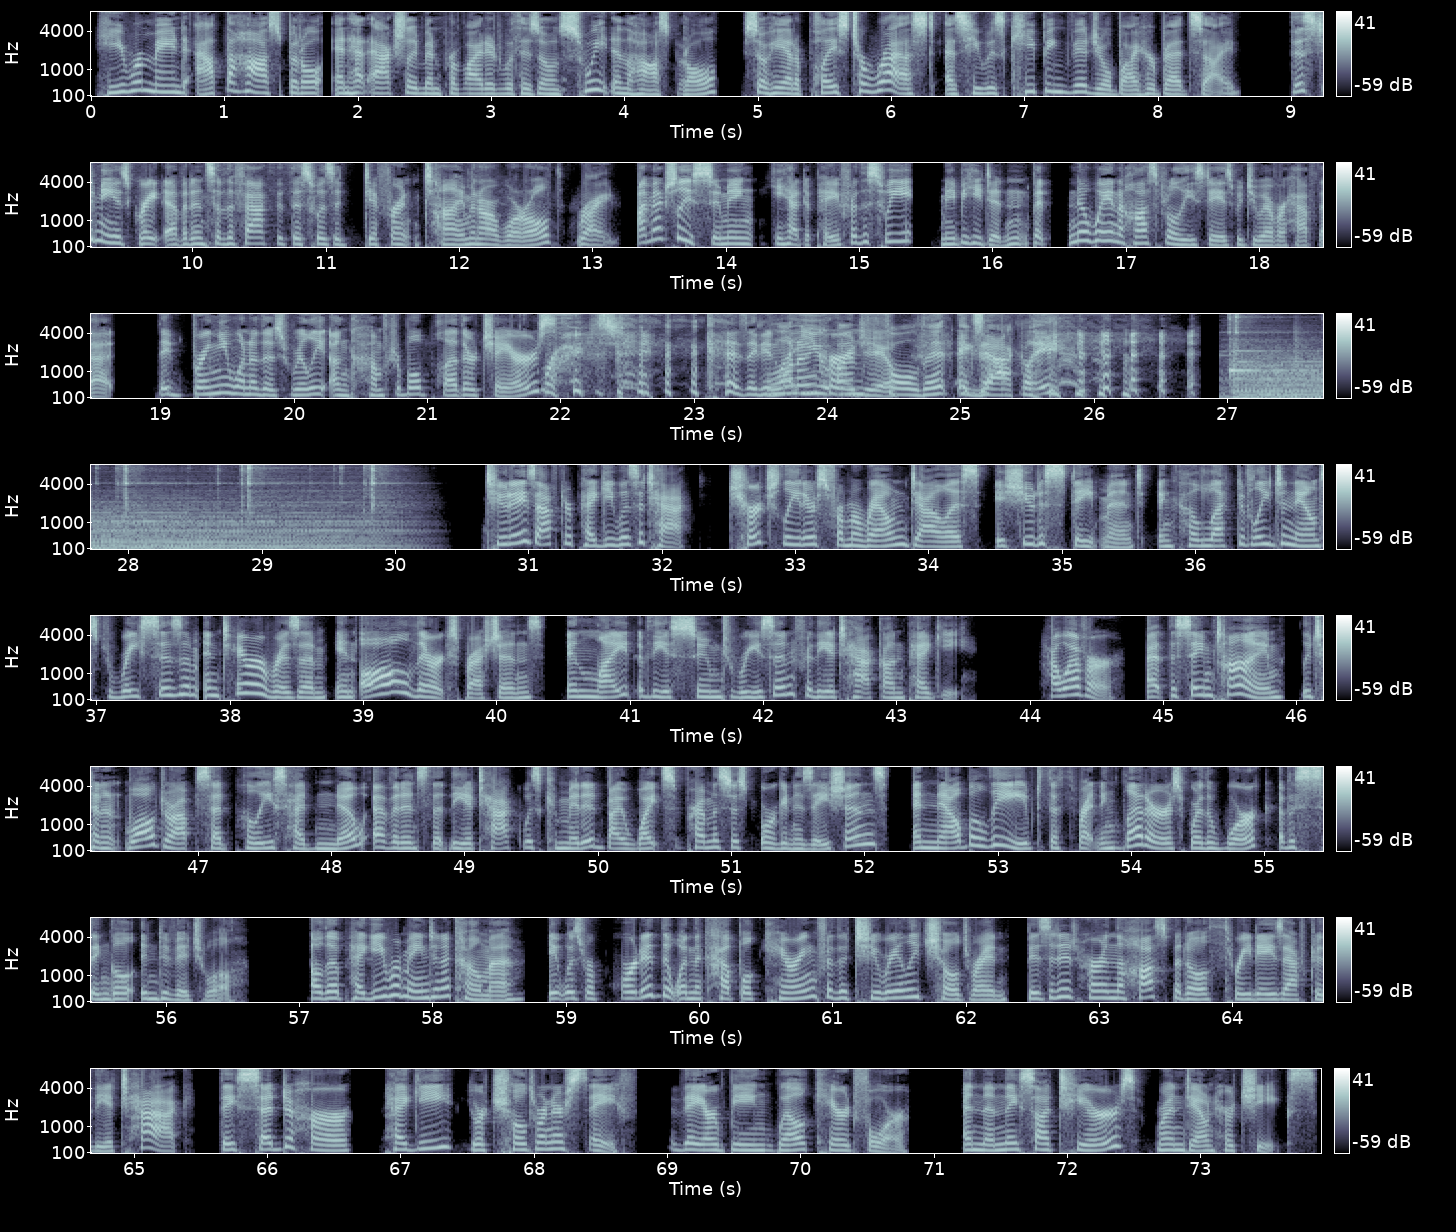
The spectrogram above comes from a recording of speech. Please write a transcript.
He remained at the hospital and had actually been provided with his own suite in the hospital, so he had a place to rest as he was keeping vigil by her bedside. This to me is great evidence of the fact that this was a different time in our world. Right. I'm actually assuming he had to pay for the suite. Maybe he didn't, but no way in a hospital these days would you ever have that. They'd bring you one of those really uncomfortable pleather chairs. Right. Because they didn't Let want to encourage you. unfold it. Exactly. Two days after Peggy was attacked, church leaders from around Dallas issued a statement and collectively denounced racism and terrorism in all their expressions in light of the assumed reason for the attack on Peggy. However, at the same time, Lieutenant Waldrop said police had no evidence that the attack was committed by white supremacist organizations and now believed the threatening letters were the work of a single individual. Although Peggy remained in a coma, it was reported that when the couple caring for the two Railey children visited her in the hospital three days after the attack, they said to her, Peggy, your children are safe. They are being well cared for. And then they saw tears run down her cheeks.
